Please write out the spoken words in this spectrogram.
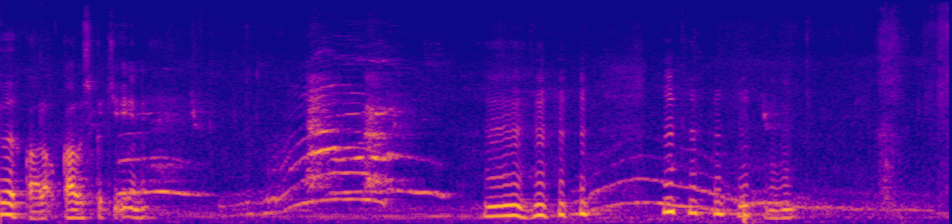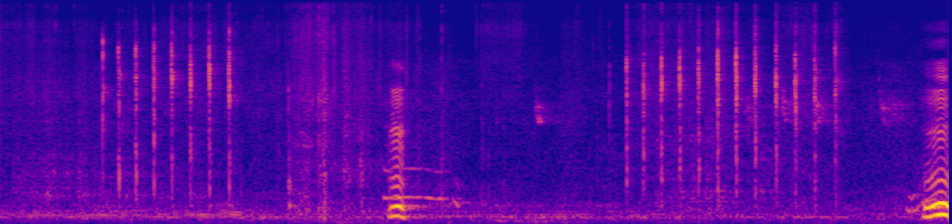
Wah, kalau kau sekecil ini. Hmm. Hmm. Hmm.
